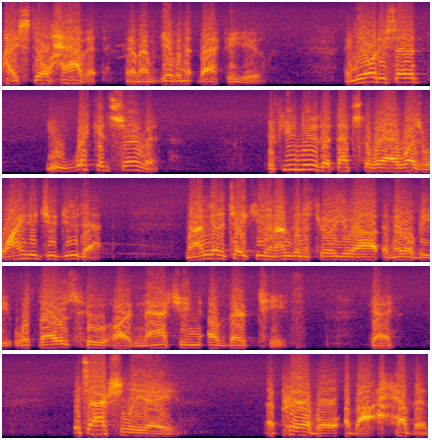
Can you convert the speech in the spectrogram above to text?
I still have it, and I'm giving it back to you. And you know what he said? You wicked servant. If you knew that that's the way I was, why did you do that? Now I'm going to take you and I'm going to throw you out, and there will be with those who are gnashing of their teeth. Okay? It's actually a, a parable about heaven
